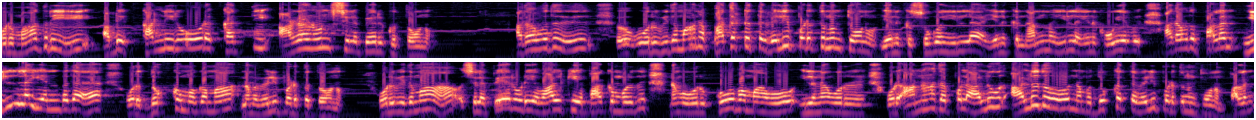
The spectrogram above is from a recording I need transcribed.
ஒரு மாதிரி அப்படியே கண்ணீரோட கத்தி அழணும்னு சில பேருக்கு தோணும். அதாவது ஒரு விதமான பதட்டத்தை வெளிப்படுத்தணும்னு தோணும். எனக்கு சுகம் இல்லை எனக்கு நன்மை இல்லை எனக்கு உயர்வு. அதாவது பலன் இல்லை என்பதை ஒரு துக்க முகமா நம்ம வெளிப்படுத்த தோணும். ஒரு விதமா சில பேருடைய வாழ்க்கையை பார்க்கும்பொழுது நம்ம ஒரு கோபமாவோ இல்லைன்னா ஒரு ஒரு அனாதை போல அழு அழுதோ நம்ம துக்கத்தை வெளிப்படுத்தணும்னு தோணும். பலன்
